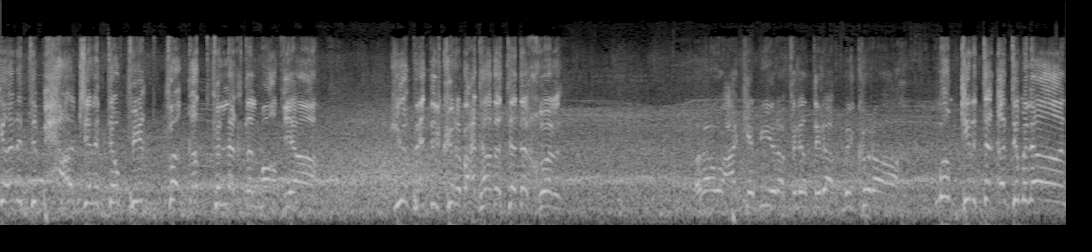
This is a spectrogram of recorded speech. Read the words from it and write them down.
كانت بحاجة للتوفيق فقط في اللقطة الماضية. يبعد الكرة بعد هذا التدخل. روعة كبيرة في الانطلاق بالكرة. ممكن التقدم الآن.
